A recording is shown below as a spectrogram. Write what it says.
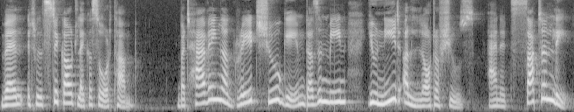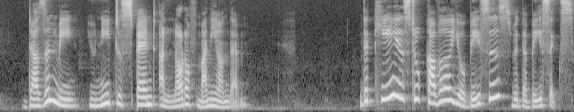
well, it will stick out like a sore thumb. But having a great shoe game doesn't mean you need a lot of shoes. And it certainly doesn't mean you need to spend a lot of money on them. The key is to cover your bases with the basics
